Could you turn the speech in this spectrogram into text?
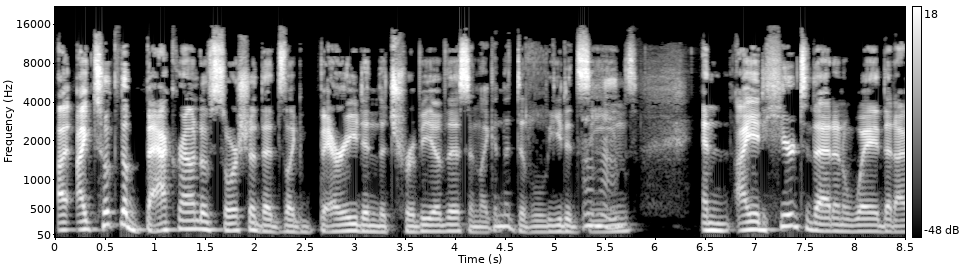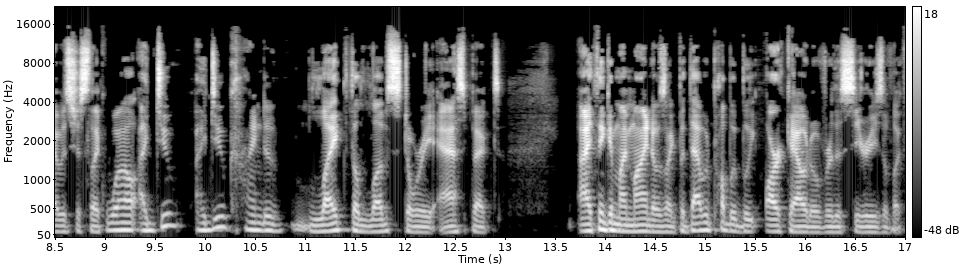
I, I took the background of Sorsha that's like buried in the trivia of this and like in the deleted Mhm. scenes. And I adhered to that in a way that I was just like, well, I do I do kind of like the love story aspect. I think in my mind I was like, but that would probably arc out over the series of like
